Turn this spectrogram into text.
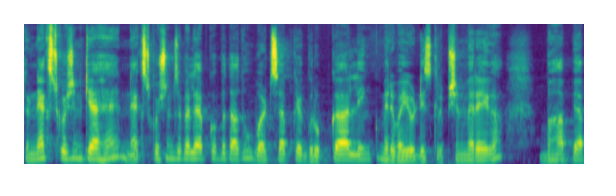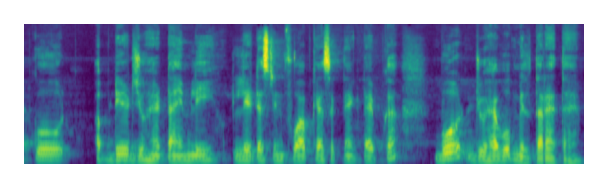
तो नेक्स्ट क्वेश्चन क्या है? नेक्स्ट क्वेश्चन से पहले आपको बता दूँ व्हाट्सएप के ग्रुप का लिंक मेरे भाइयों डिस्क्रिप्शन में रहेगा। वहाँ पे आपको अपडेट जो है टाइमली लेटेस्ट इन्फो आप कह सकते हैं एक टाइप का, वो जो है वो मिलता रहता है।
